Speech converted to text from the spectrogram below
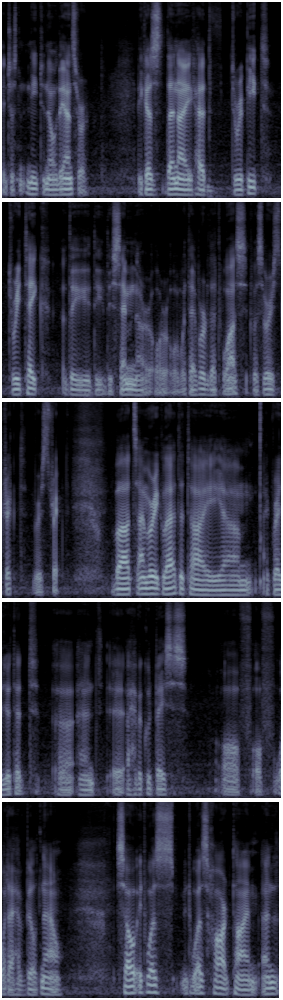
I just need to know the answer, because then I had to repeat to retake the, the, the seminar or, or, whatever that was. It was very strict, very strict. But I'm very glad that I, um, I graduated and uh, I have a good basis of, of what I have built now. So it was it was hard time, and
